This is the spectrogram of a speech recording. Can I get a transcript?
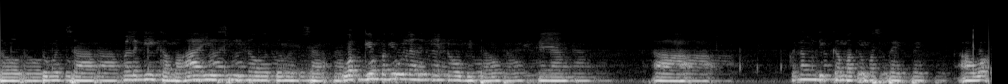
So, tungod sa malagi ka maayos ino, tungod sa, wag yun magulang ang ino bitaw, kanang, ah, kanang di ka mag-expect. Ah, wa-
